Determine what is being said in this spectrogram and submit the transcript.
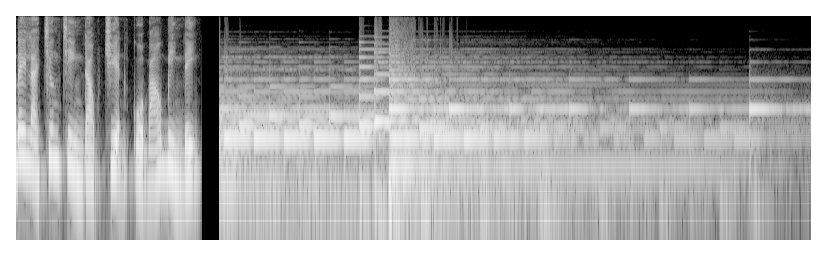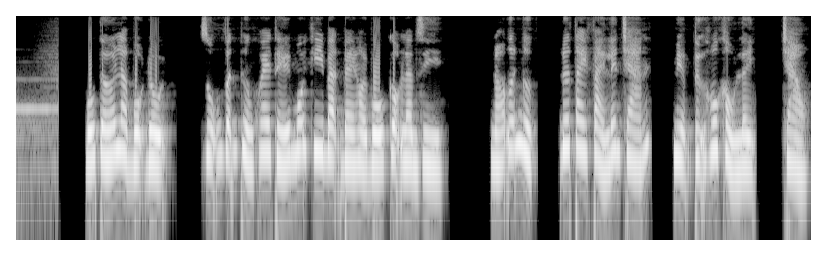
Đây là chương trình đọc truyện của báo Bình Định. Bố tớ là bộ đội, Dũng vẫn thường khoe thế mỗi khi bạn bè hỏi bố cậu làm gì. Nó ưỡn ngực, đưa tay phải lên chán, miệng tự hô khẩu lệnh, chào.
